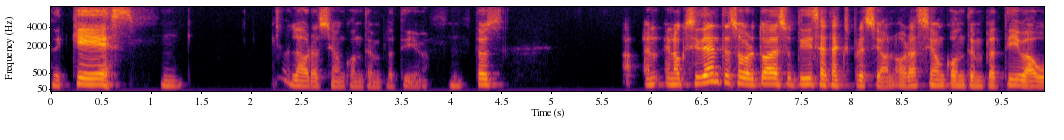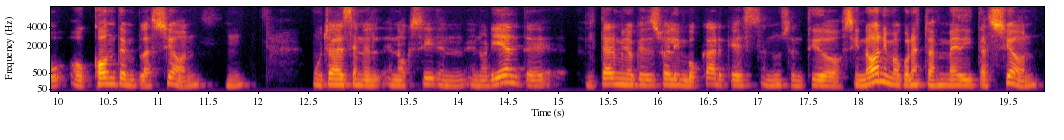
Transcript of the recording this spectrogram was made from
de qué es la oración contemplativa. Entonces, en, Occidente sobre todo se utiliza esta expresión, oración contemplativa o, contemplación. Muchas veces en, el, en, Oriente el término que se suele invocar, que es en un sentido sinónimo con esto, es meditación.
